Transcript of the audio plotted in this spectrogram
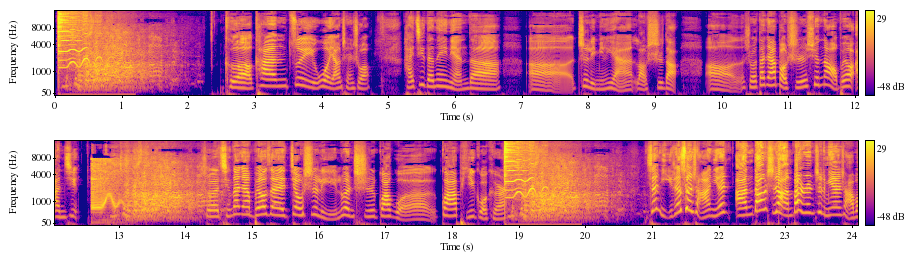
”可堪醉卧扬尘说：“还记得那一年的呃至理名言，老师的呃说大家保持喧闹，不要安静。说请大家不要在教室里乱吃瓜果、瓜皮、果壳。这你这算啥？你这俺当时俺班主任至理名言啥不？”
